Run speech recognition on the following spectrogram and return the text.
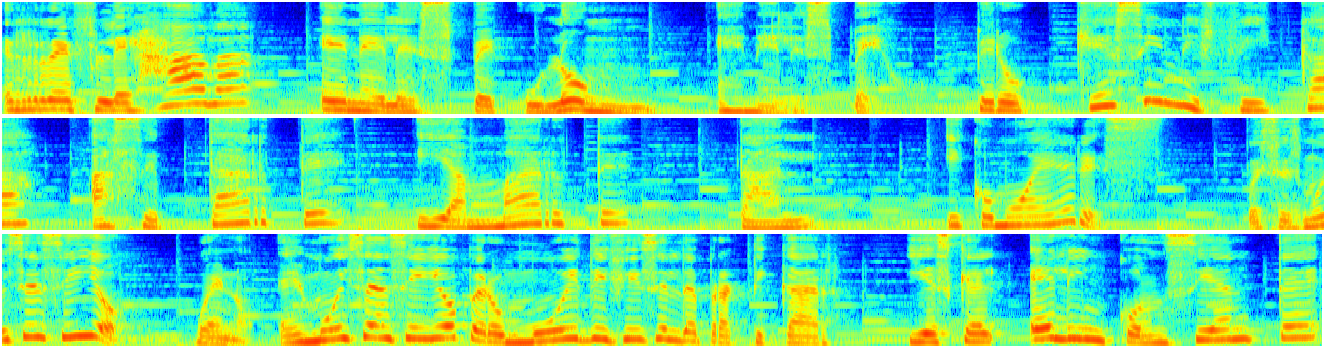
reflejada en el especulón, en el espejo. Pero, ¿qué significa aceptarte y amarte tal y como eres? Pues es muy sencillo. Bueno, es muy sencillo, pero muy difícil de practicar. Y es que el inconsciente,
